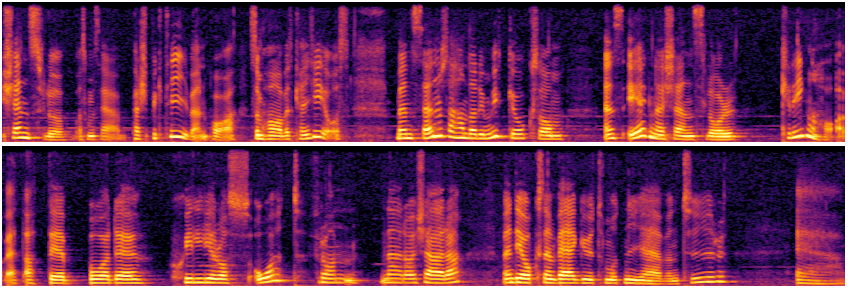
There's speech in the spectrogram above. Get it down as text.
känslor, vad ska man säga, perspektiven på som havet kan ge oss. Men sen så handlar det mycket också om ens egna känslor kring havet. Att det både skiljer oss åt från nära och kära, men det är också en väg ut mot nya äventyr. Eh,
